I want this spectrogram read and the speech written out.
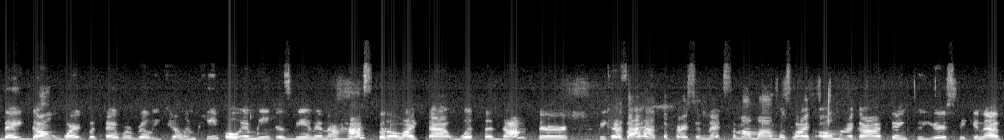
they don't work, but they were really killing people. And me just being in a hospital like that with the doctor, because I had the person next to my mom was like, "Oh my God, thank you, you're speaking up."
